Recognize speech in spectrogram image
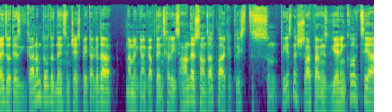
Beidzoties karam 1945. gadā. Amerikāņu kapteinis Harijs Andersons atklāja, ka Kristus un tiesneši atklāja viņas Gēriņa kolekcijā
